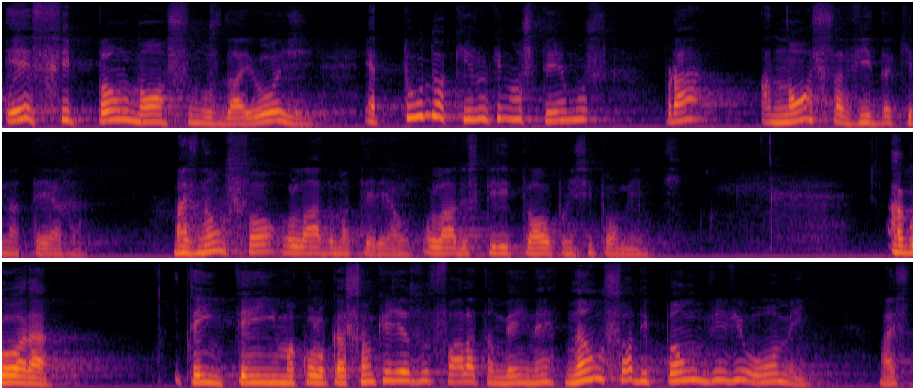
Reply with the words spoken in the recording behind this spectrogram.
esse pão nosso nos dai hoje é tudo aquilo que nós temos para a nossa vida aqui na Terra. Mas não só o lado material, o lado espiritual principalmente. Agora, tem, tem uma colocação que Jesus fala também, né? Não só de pão vive o homem, mas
